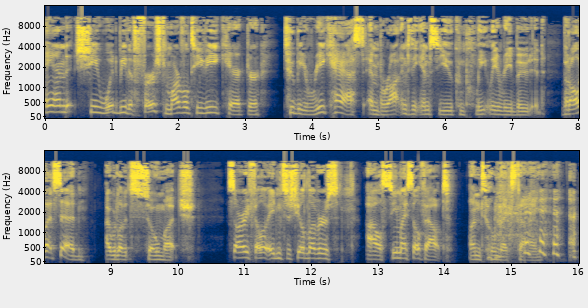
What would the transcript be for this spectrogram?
And she would be the first Marvel TV character to be recast and brought into the MCU completely rebooted. But all that said, I would love it so much. Sorry, fellow Agents of S.H.I.E.L.D. lovers, I'll see myself out until next time.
